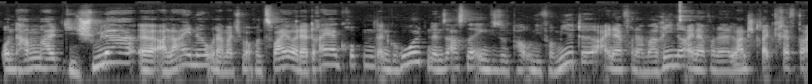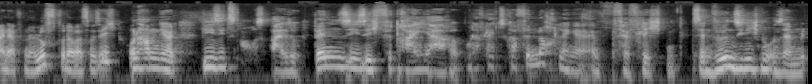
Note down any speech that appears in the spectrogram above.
und haben halt die Schüler äh, alleine oder manchmal auch in Zweier- oder Dreiergruppen dann geholt und dann saßen da irgendwie so ein paar Uniformierte, einer von der Marine, einer von der Landstreitkräfte, einer von der Luft oder was weiß ich und haben die halt, wie sieht's aus? Also, wenn sie sich für drei Jahre oder vielleicht sogar für noch länger äh, verpflichten, dann würden sie nicht nur unserem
